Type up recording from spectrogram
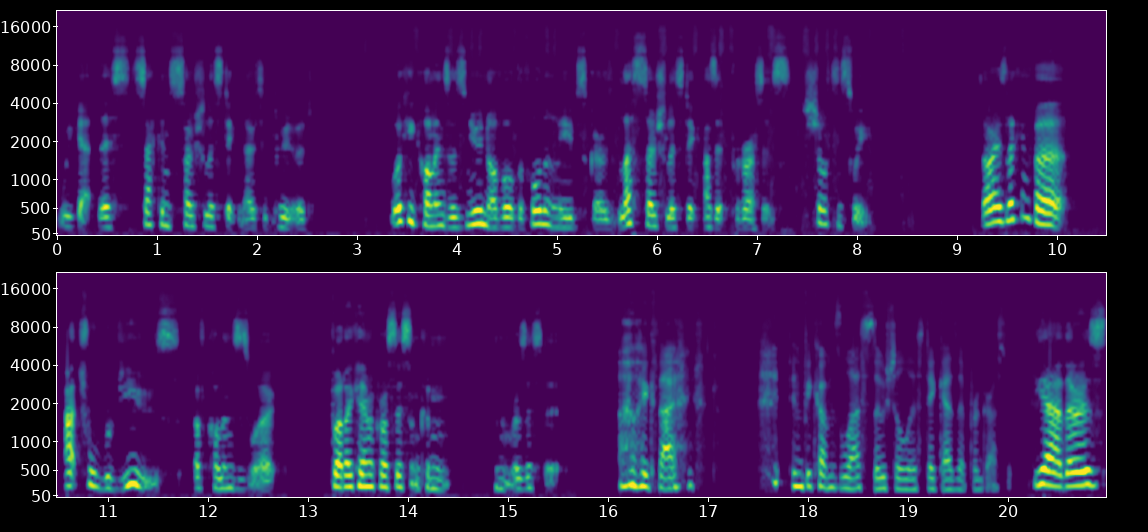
we get this second socialistic note included. Wilkie Collins' new novel, The Fallen Leaves, grows less socialistic as it progresses. Short and sweet. So I was looking for actual reviews of Collins' work, but I came across this and couldn't couldn't resist it. I like that. it becomes less socialistic as it progresses. Yeah, there is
